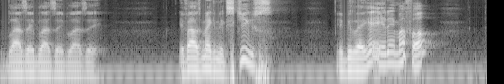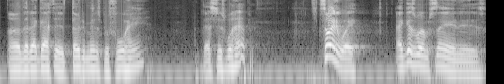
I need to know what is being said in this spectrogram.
Blase, blase, blase." If I was making an excuse, it'd be like, "Hey, it ain't my fault uh, that I got there thirty minutes beforehand. That's just what happened." So anyway, I guess what I'm saying is,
